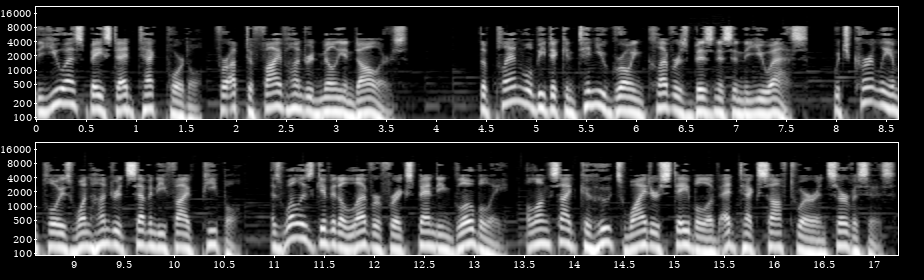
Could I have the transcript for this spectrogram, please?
the US-based ed tech portal, for up to $500 million. The plan will be to continue growing Clever's business in the US, which currently employs 175 people, as well as give it a lever for expanding globally, alongside Kahoot's wider stable of edtech software and services.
